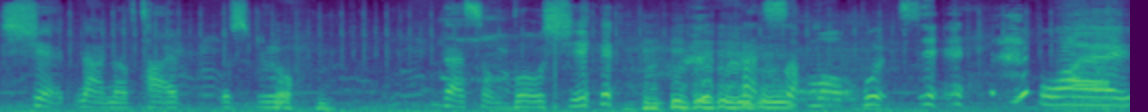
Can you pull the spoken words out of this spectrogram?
Shit, not enough time. We're screwed. Go. That's some bullshit. That's some more bullshit. Why?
